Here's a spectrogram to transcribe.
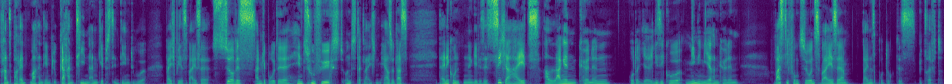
transparent machen, indem du Garantien angibst, indem du beispielsweise Serviceangebote hinzufügst und dergleichen mehr, sodass deine Kunden eine gewisse Sicherheit erlangen können oder ihr Risiko minimieren können, was die Funktionsweise deines Produktes betrifft.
